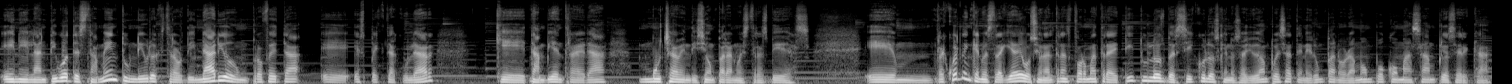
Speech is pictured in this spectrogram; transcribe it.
En el Antiguo Testamento, un libro extraordinario de un profeta eh, espectacular que también traerá mucha bendición para nuestras vidas. Em, recuerden que nuestra guía devocional Transforma trae títulos, versículos que nos ayudan pues a tener un panorama un poco más amplio acerca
